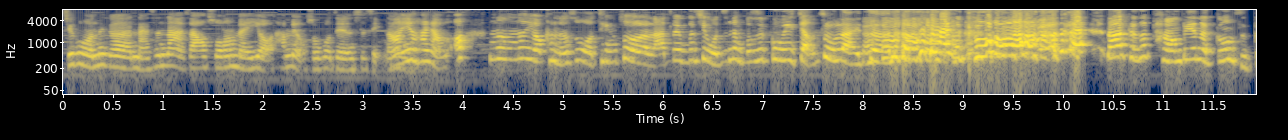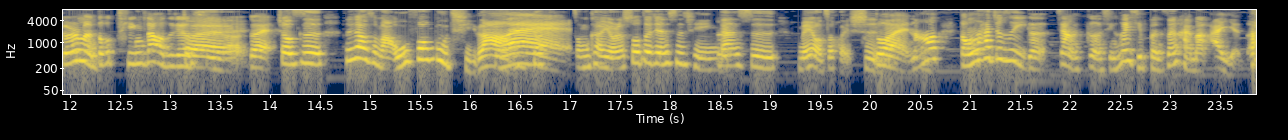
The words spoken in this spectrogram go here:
结果那个男生当然是要说没有，他没有说过这件事情。然后因为他讲说，哦，那那有可能是我听错了啦，对不起，我真的不是故意讲出来的，然后就开始哭了。对，然后可是旁边的公子哥们都听到这件事了，对，对就是那叫什么无风不起浪，对，怎么可能有人说这件事情，但是没有这回事？对，然后总之他就是一个这样的个性，所以其实本身还蛮爱演的，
